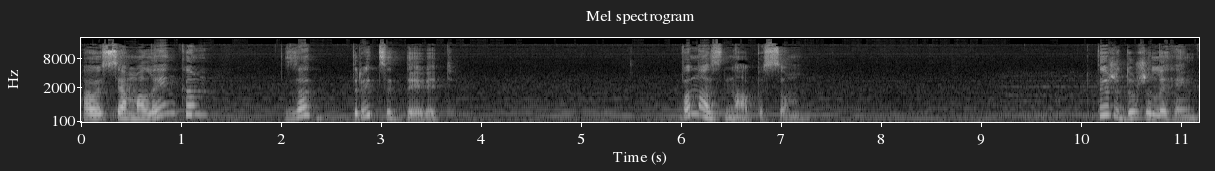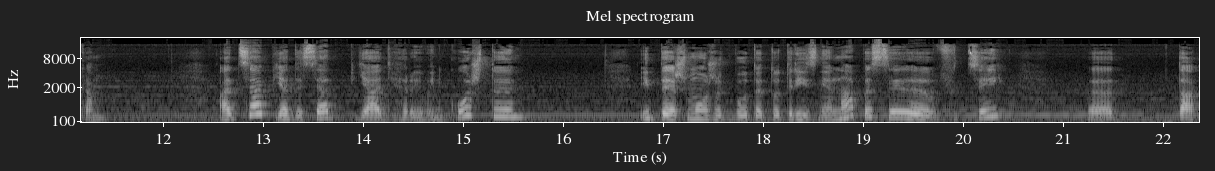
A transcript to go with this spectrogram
А ось ця маленька за 39. Вона з написом. Теж дуже легенька. А ця 55 гривень коштує. І теж можуть бути тут різні написи. В цій, е, так,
